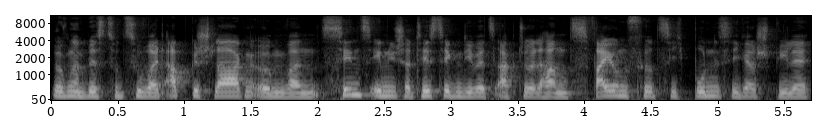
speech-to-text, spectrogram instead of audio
Irgendwann bist du zu weit abgeschlagen. Irgendwann sind es eben die Statistiken, die wir jetzt aktuell haben. 42 Bundesligaspiele,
